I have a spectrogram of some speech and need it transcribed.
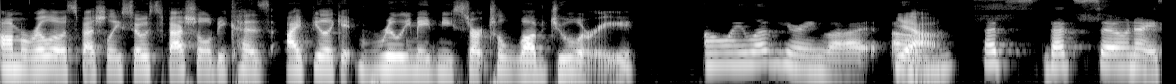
Amarilo especially so special because I feel like it really made me start to love jewelry. Oh, I love hearing that. Yeah. Um, that's that's so nice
